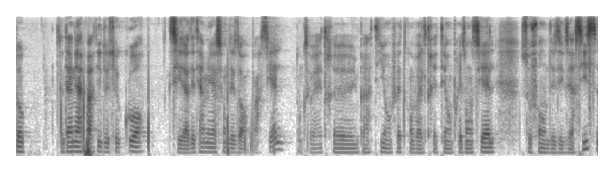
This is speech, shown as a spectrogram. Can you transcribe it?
Donc, la dernière partie de ce cours, c'est la détermination des ordres partiels. Donc, ça va être euh, une partie en fait qu'on va le traiter en présentiel sous forme des exercices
